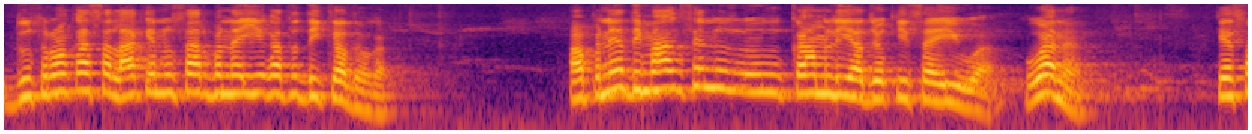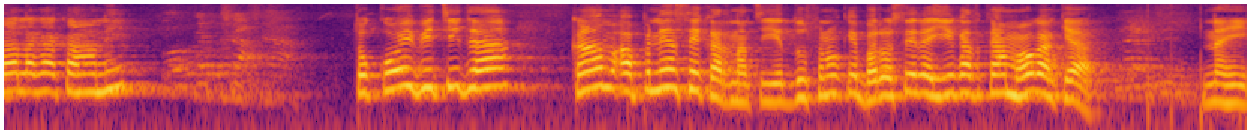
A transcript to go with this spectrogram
दूसरों का सलाह के अनुसार बनाइएगा तो दिक्कत होगा। अपने दिमाग से काम लिया जो कि सही हुआ। हुआ ना? कैसा लगा कहानी? तो कोई भी चीज़ है, काम अपने से करना चाहिए। दूसरों के भरोसे रहिएगा तो काम होगा क्या? नहीं।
